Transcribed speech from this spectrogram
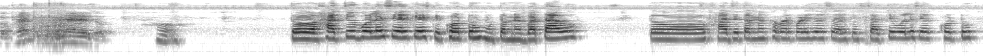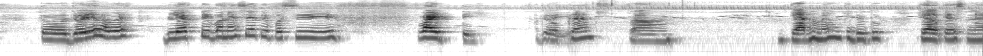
તો ફ્રેન્ડ બન્યા રહેજો. હો. તો સાચું બોલે છે એલકેશ કે ખોટું હું તમને બતાવું. તો આજે તમને ખબર પડી જશે એલકેશ સાચું બોલે છે ખોટું. તો જોઈએ હવે. બ્લેક ટી બને છે કે પછી વ્હાઈટ ટી ફ્રેન્ડ્સ ક્યારનું મેં શું કીધું હતું કેલકેશને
